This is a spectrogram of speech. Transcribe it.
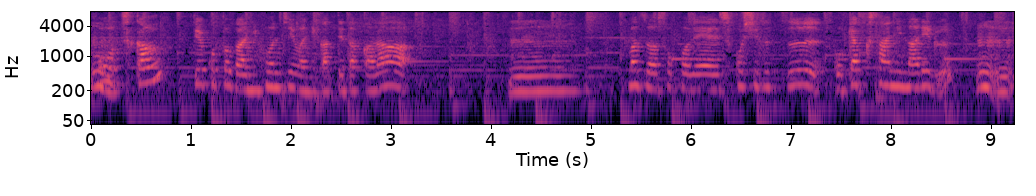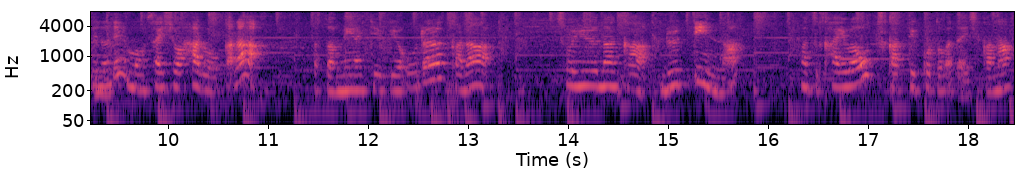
を使うっていうことが日本人は苦手だから、うん。まずはそこで少しずつお客さんになれるっていうので、もう最初はハローからあとは May I take your order からそういうなんかルーティンなまず会話を使っていくことが大事かな。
